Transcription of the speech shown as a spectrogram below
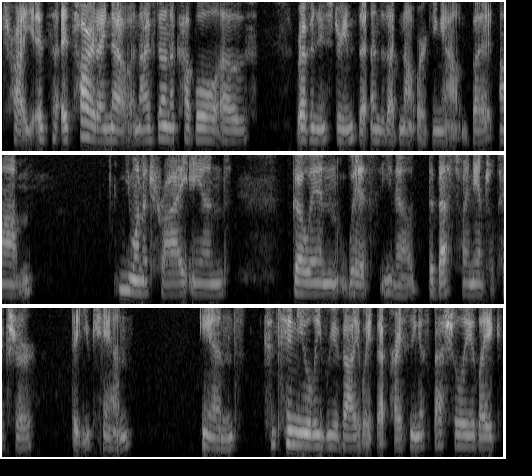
try it's it's hard i know and i've done a couple of revenue streams that ended up not working out but um, you want to try and go in with you know the best financial picture that you can and continually reevaluate that pricing especially like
